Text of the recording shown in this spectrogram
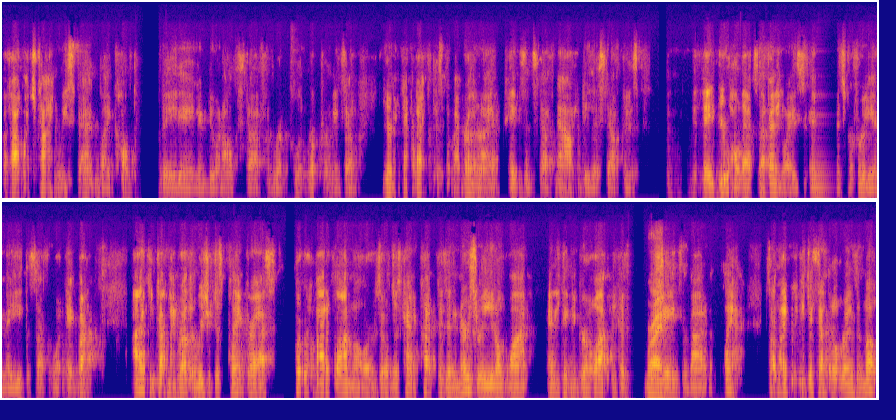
of how much time we spend like cultivating and doing all the stuff and root, root pruning. So you're gonna kind of like this, but my brother and I have pigs and stuff now to do this stuff because they do all that stuff anyways, and it's for free, and they eat the stuff for what they buy. I keep telling my brother we should just plant grass, put robotic lawnmowers. It'll just kind of cut because in a nursery you don't want anything to grow up because right. it shades the bottom of the plant. So I'm like, we just set little rings and mow.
